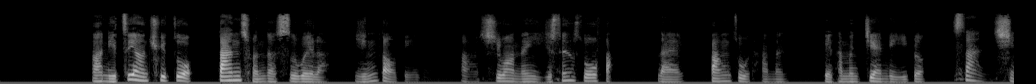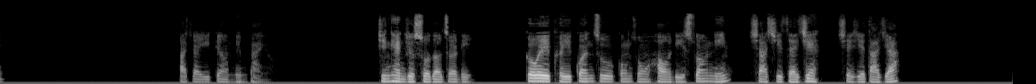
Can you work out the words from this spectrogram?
啊，你这样去做，单纯的是为了引导别人啊，希望能以身说法来帮助他们，给他们建立一个善性。大家一定要明白哟。今天就说到这里，各位可以关注公众号李双林，下期再见，谢谢大家。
